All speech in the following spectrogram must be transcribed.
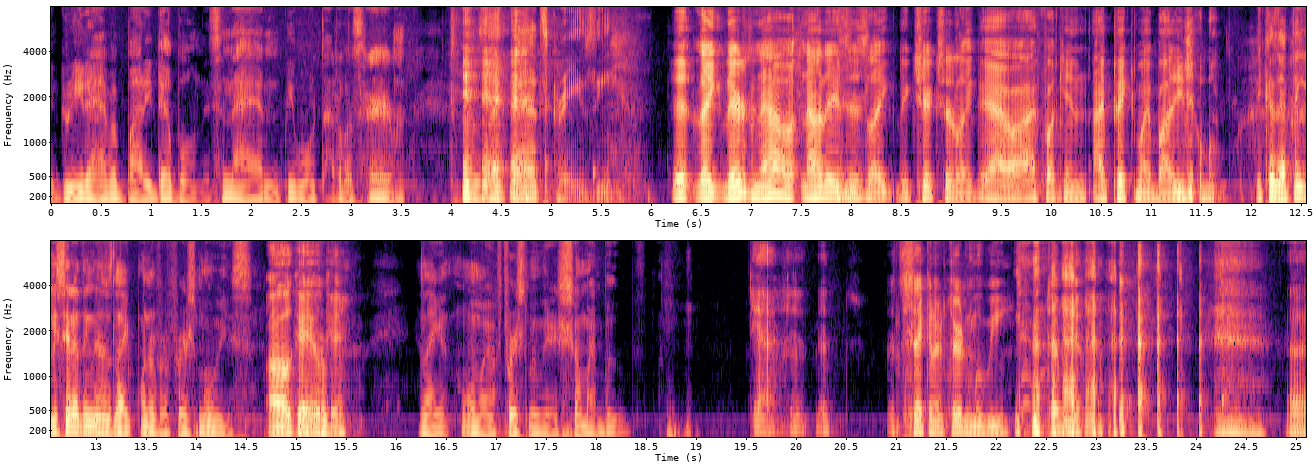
agree to have a body double and this and that, and people thought it was her. I was like, that's crazy. It, like there's now nowadays it's like the chicks are like yeah I fucking I picked my body double Because I think you said I think this was like one of her first movies. oh okay Her- okay Like one of my first movie to show my boobs. yeah that, that's second or third movie type of deal. Uh,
